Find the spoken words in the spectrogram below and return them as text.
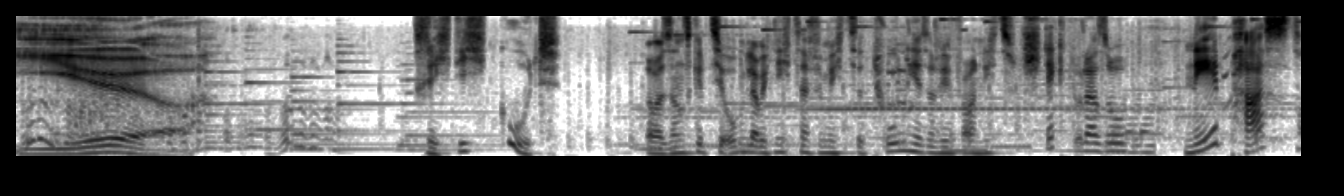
Yeah. Richtig gut. Aber sonst gibt es hier oben, glaube ich, nichts mehr für mich zu tun. Hier ist auf jeden Fall auch nichts versteckt oder so. Nee, passt.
